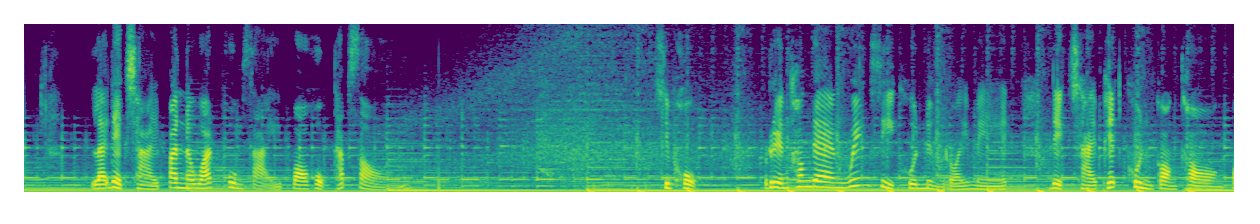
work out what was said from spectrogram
6และเด็กชายปัณวัฒน์ภูมิใสป .6 ทับ2 16เหรียญทองแดงวิ่ง4คูณ100 เมตร เด็กชายเพชรคุณกองทองป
